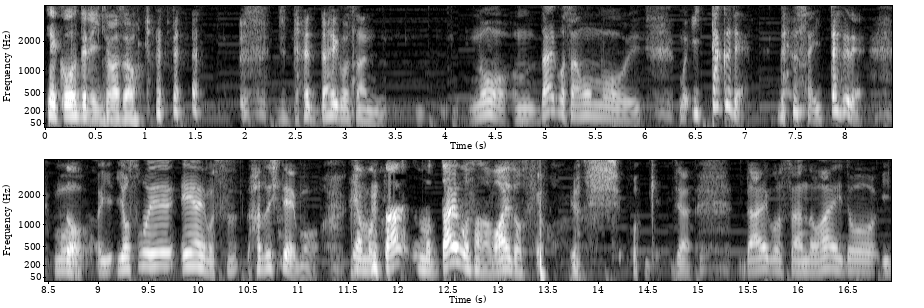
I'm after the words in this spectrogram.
帝国ホテル行きましょう。大悟さんの、うん大悟さんをもう、もう一択で、大悟さん一択で、もう予想 AI もす外して、もいや、もうだ、もう大悟さんのワイドっすよ。う、よし、OK。じゃあ、大悟さんのワイド一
